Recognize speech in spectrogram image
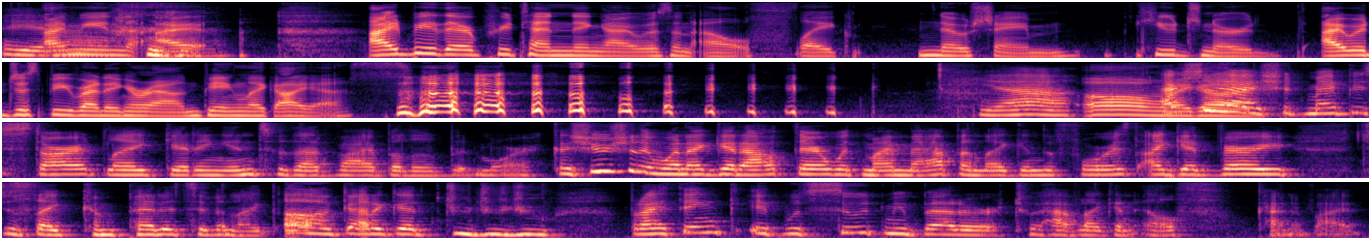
Yeah. I mean, I I'd be there pretending I was an elf. Like, no shame. Huge nerd. I would just be running around being like, ah yes. yeah. oh my Actually, god. I should maybe start like getting into that vibe a little bit more. Because usually when I get out there with my map and like in the forest, I get very just like competitive and like, oh, I gotta get ju ju ju. But I think it would suit me better to have like an elf kind of vibe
